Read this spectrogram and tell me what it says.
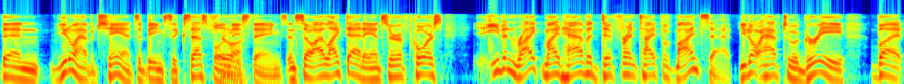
then you don't have a chance at being successful in these things. And so I like that answer. Of course, even Reich might have a different type of mindset. You don't have to agree, but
